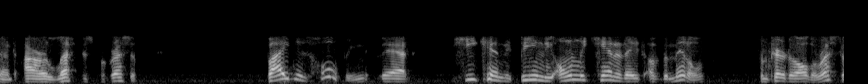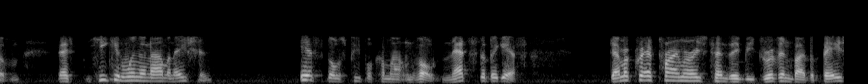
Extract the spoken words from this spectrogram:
37%, are leftist progressive. Biden is hoping that he can, being the only candidate of the middle compared to all the rest of them, that he can win the nomination if those people come out and vote. And that's the big if. Democrat primaries tend to be driven by the base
